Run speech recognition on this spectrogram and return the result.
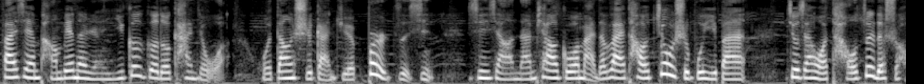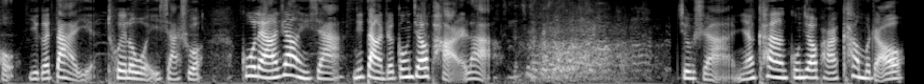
发现旁边的人一个个都看着我，我当时感觉倍儿自信，心想男票给我买的外套就是不一般。就在我陶醉的时候，一个大爷推了我一下，说：“姑娘让一下，你挡着公交牌了。”就是啊，人家看公交牌看不着，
